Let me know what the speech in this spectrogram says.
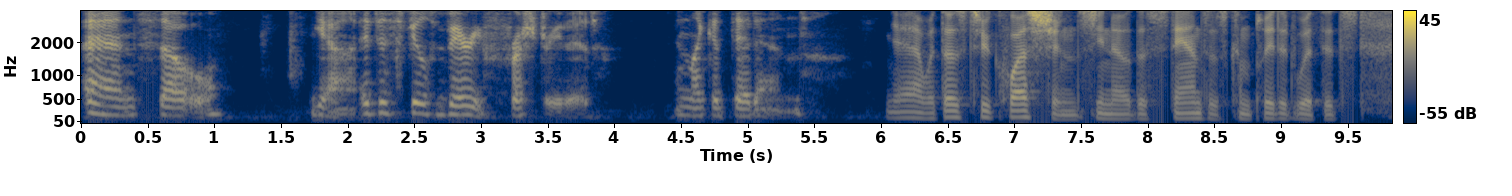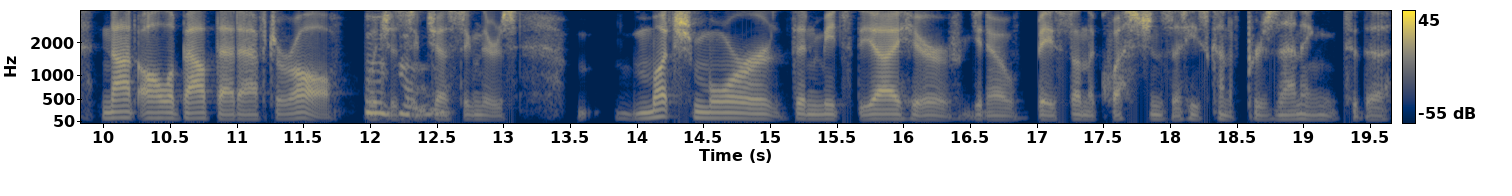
And so, yeah, it just feels very frustrated and like a dead end. Yeah, with those two questions, you know, the stanza is completed with it's not all about that after all, which mm-hmm. is suggesting there's much more than meets the eye here, you know, based on the questions that he's kind of presenting to the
